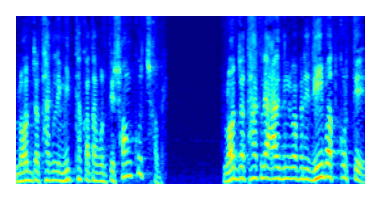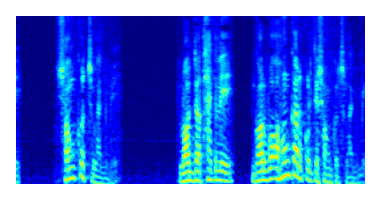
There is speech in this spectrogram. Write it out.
লজ্জা থাকলে মিথ্যা কথা বলতে সংকোচ হবে। লজ্জা থাকলে আরেকদিনের ব্যাপারে রিবাদ করতে সংকোচ লাগবে। লজ্জা থাকলে গর্ব অহংকার করতে সংকোচ লাগবে।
